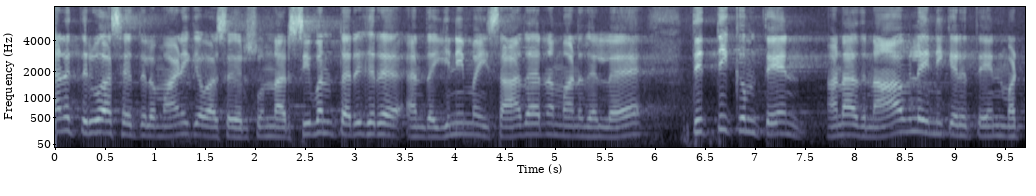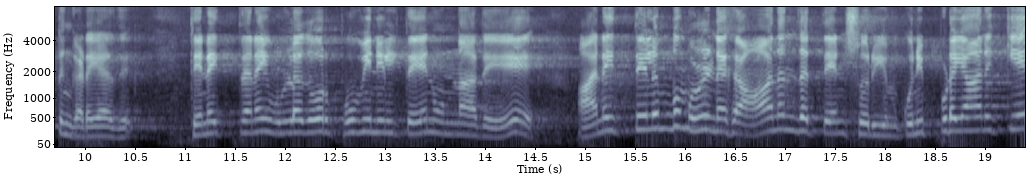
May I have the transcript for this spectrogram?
திருவாசகத்தில் மாணிக்க வாசகர் சொன்னார் சிவன் தருகிற அந்த இனிமை சாதாரணமானதல்ல. தித்திக்கும் தேன் ஆனால் அது நாவில் இனிக்கிற தேன் மட்டும் கிடையாது. தினைத்தனை உள்ளதோர் பூவினில் தேன் உண்ணாதே. அனைத்தெலும்பும் உள்நெக ஆனந்த தேன் சொரியும். குனிப்புடையானுக்கே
